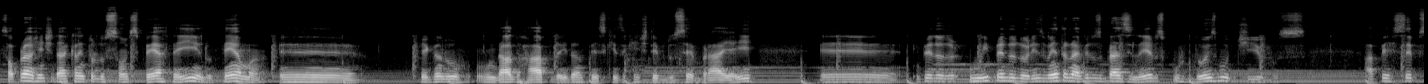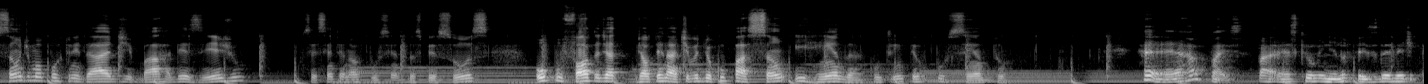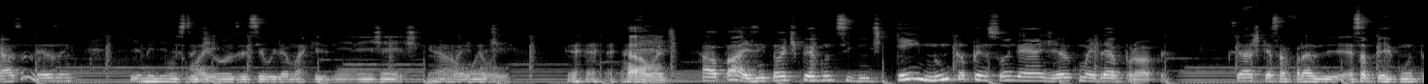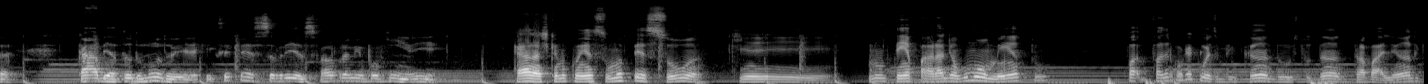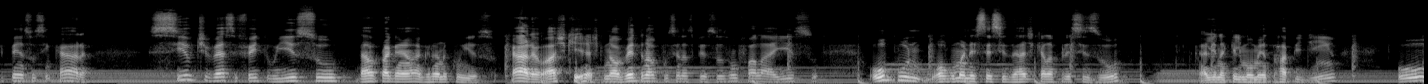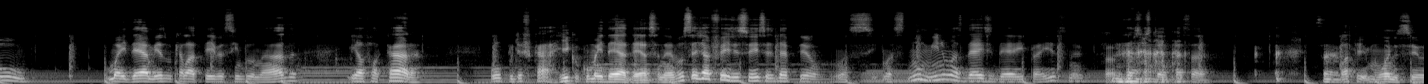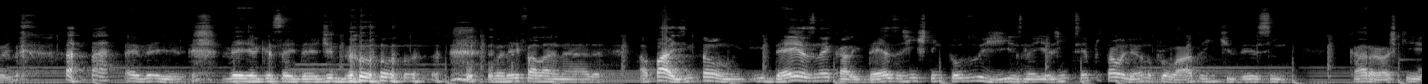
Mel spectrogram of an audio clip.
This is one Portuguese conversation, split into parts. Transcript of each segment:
Só para a gente dar aquela introdução esperta aí no tema, é, pegando um dado rápido aí da pesquisa que a gente teve do Sebrae aí, é, o empreendedorismo entra na vida dos brasileiros por dois motivos. A percepção de uma oportunidade barra desejo, 69% das pessoas, ou por falta de, de alternativa de ocupação e renda, com 31%. É, rapaz, parece que o menino fez o dever de casa mesmo, hein? Que menino estudioso esse William Marquezine, hein, gente? Aonde? Aonde? Rapaz, então eu te pergunto o seguinte: quem nunca pensou em ganhar dinheiro com uma ideia própria? Você acha que essa frase, essa pergunta cabe a todo mundo, William? O que você pensa sobre isso? Fala pra mim um pouquinho aí. Cara, acho que eu não conheço uma pessoa que não tenha parado em algum momento fazendo qualquer coisa, brincando, estudando, trabalhando, que pensou assim, cara, se eu tivesse feito isso, dava para ganhar uma grana com isso. Cara, eu acho que acho que 99% das pessoas vão falar isso ou por alguma necessidade que ela precisou ali naquele momento rapidinho, ou uma ideia mesmo que ela teve assim do nada, e ela fala, cara, Pô, podia ficar rico com uma ideia dessa, né? Você já fez isso aí, você deve ter umas, umas no mínimo umas 10 ideias aí pra isso, né? Pra, pra sustentar essa Sabe? patrimônio seu aí. aí veio ele, veio ele com essa ideia de novo. Vou nem falar nada. Rapaz, então, ideias, né, cara? Ideias a gente tem todos os dias, né? E a gente sempre tá olhando pro lado, a gente vê assim, cara, eu acho que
